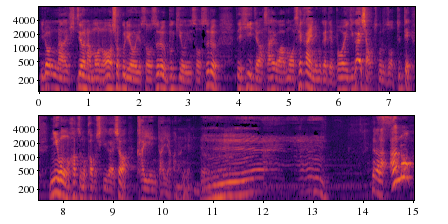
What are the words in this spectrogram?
いろんな必要なものを食料を輸送する。武器を輸送する。でひいては最後はもう世界に向けて貿易会社を作るぞって言って日本初の株式会社は海援隊やからね。うん。だからあの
